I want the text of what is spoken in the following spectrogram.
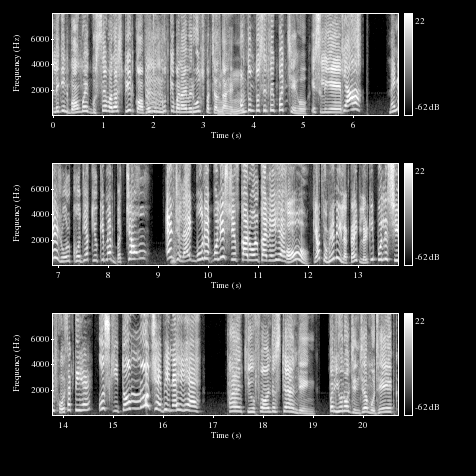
लेकिन बोंगो एक गुस्से वाला स्ट्रीट कॉप है जो खुद के बनाए हुए रूल्स पर चलता है। और तुम तो सिर्फ़ एक बच्चे हो इसलिए क्या? मैंने रोल खो दिया क्योंकि मैं बच्चा हूँ। एंजेला एक बूढ़े पुलिस चीफ का रोल कर रही है। ओह क्या तुम्हें नहीं लगता एक लड़की पुलिस चीफ हो सकती है? उसकी तो मूछे भी नहीं है। थैंक यू फॉर अंडरस्टैंडिंग पर यू नो जिंजर मुझे एक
